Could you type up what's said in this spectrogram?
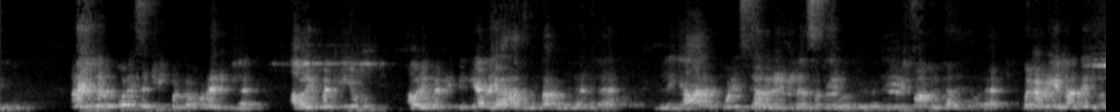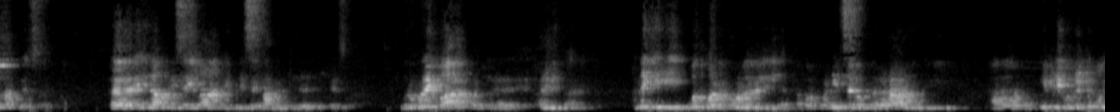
இருந்தது. ஆனா இவர் போலீஸை டீல் பண்ற முறை இருக்குல்ல அவரை பற்றியும் அவரை பற்றி தெரியாத யாராவது இருந்தா கொஞ்ச நேரத்துல இதுல யாரு போலீஸ்காரர் என்கிற சந்தேகம் வந்து யூனிஃபார்ம் இருக்காது தவிர மற்றபடி எல்லாமே இவர் தான் பேசுவார். இது அப்படி செய்யலாம் இப்படி செய்யலாம் என்று பேசுவார். ஒரு முறை பாரத் பண்ற அறிவித்தார். அன்னைக்கு போதுமான தோழர்கள் இல்லை. அப்ப பன்னீர்செல்வம் நகர் ஆளுநர் இப்படி ஒரு ரெண்டு மூணு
